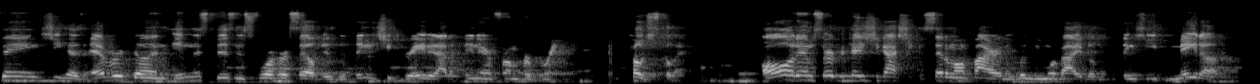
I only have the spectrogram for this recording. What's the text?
thing she has ever done in this business for herself is the thing that she created out of thin air from her brain. Coaches Collect. All them certifications she got, she could set them on fire and it wouldn't be more valuable than the things she made up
